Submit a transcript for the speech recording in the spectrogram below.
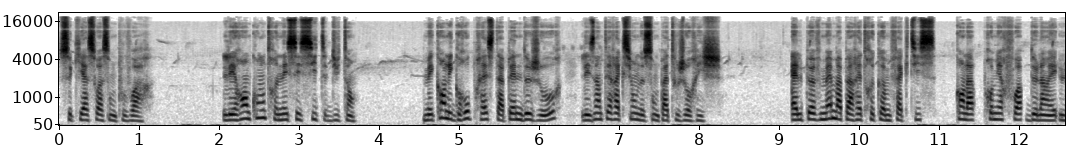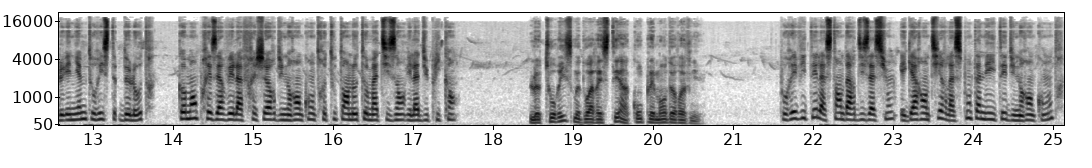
ce qui assoit son pouvoir. Les rencontres nécessitent du temps. Mais quand les groupes restent à peine deux jours, les interactions ne sont pas toujours riches. Elles peuvent même apparaître comme factices, quand la première fois de l'un est le énième touriste de l'autre, Comment préserver la fraîcheur d'une rencontre tout en l'automatisant et la dupliquant Le tourisme doit rester un complément de revenus. Pour éviter la standardisation et garantir la spontanéité d'une rencontre,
